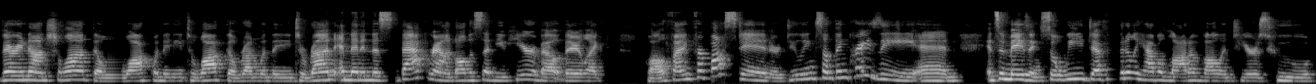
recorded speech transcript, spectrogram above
very nonchalant. They'll walk when they need to walk, they'll run when they need to run. And then in this background, all of a sudden you hear about they're like qualifying for Boston or doing something crazy. And it's amazing. So we definitely have a lot of volunteers who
